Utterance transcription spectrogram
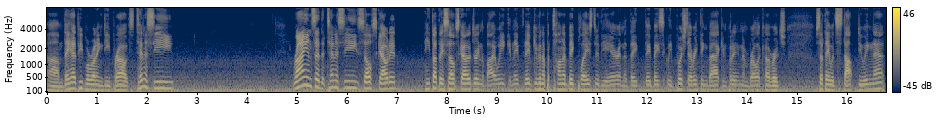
Um, they had people running deep routes. Tennessee. Ryan said that Tennessee self scouted. He thought they self scouted during the bye week, and they've they've given up a ton of big plays through the air, and that they they basically pushed everything back and put it in umbrella coverage, so that they would stop doing that.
